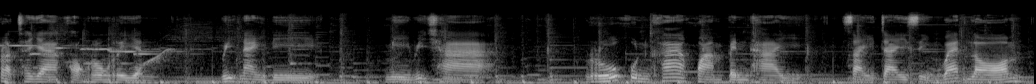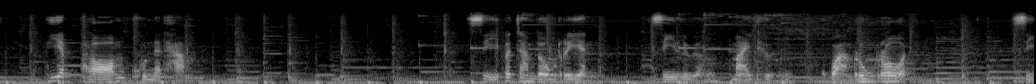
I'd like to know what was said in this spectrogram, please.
ปรัชญาของโรงเรียน วินัยดี มีวิชา รู้คุณค่าความเป็นไทย ใส่ใจสิ่งแวดล้อม พียบพร้อมคุณธรรม สีประจำโรงเรียน สีเหลืองหมายถึงความรุ่งโรจน์สี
